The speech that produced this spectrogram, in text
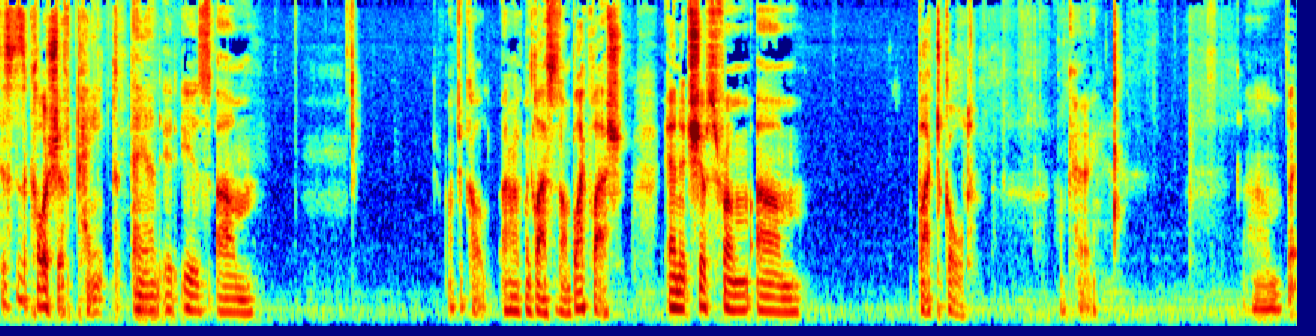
This is a color shift paint and it is, um, what's it called? I don't have my glasses on, Black Flash. And it shifts from um, black to gold. Okay. Um, but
